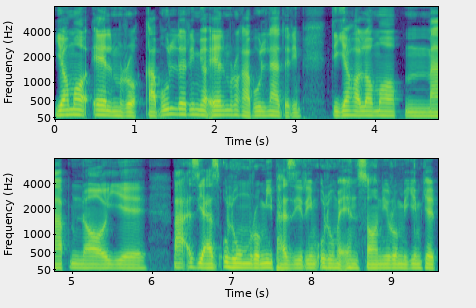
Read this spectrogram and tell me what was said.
یا ما علم رو قبول داریم یا علم رو قبول نداریم. دیگه حالا ما مبنای بعضی از علوم رو میپذیریم علوم انسانی رو میگیم که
